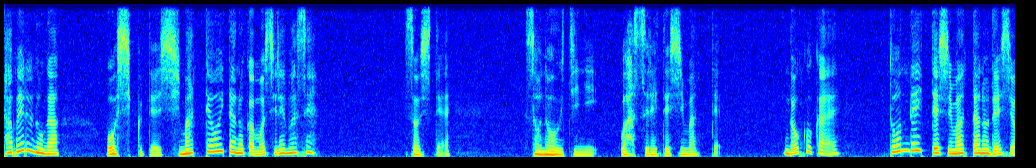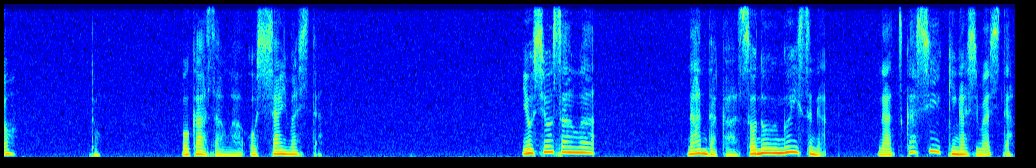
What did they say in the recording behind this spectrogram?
食べるのが惜しくてしまっておいたのかもしれませんそしてそのうちに忘れてしまってどこかへ飛んでいってしまったのでしょう」とお母さんはおっしゃいました。吉尾さんはなんだかそのウグイスが懐かしい気がしました。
